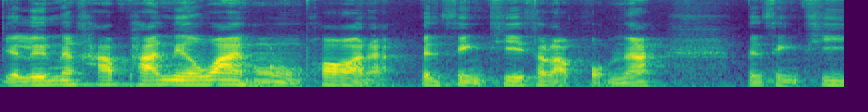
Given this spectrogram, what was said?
อย่าลืมนะครับพระเนื้อว่านของหลวงพ่อนะ่ะ เป็นสิ่งที่สำหรับผมนะ เป็นสิ่งที่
